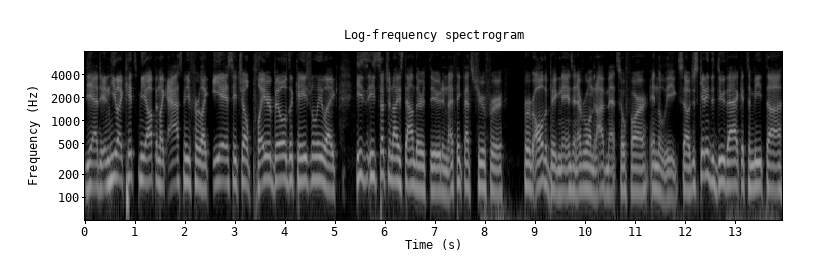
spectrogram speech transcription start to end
"Yeah, dude." And he like hits me up and like asks me for like EASHL player builds occasionally. Like he's he's such a nice down earth dude, and I think that's true for for all the big names and everyone that I've met so far in the league. So just getting to do that, get to meet uh,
